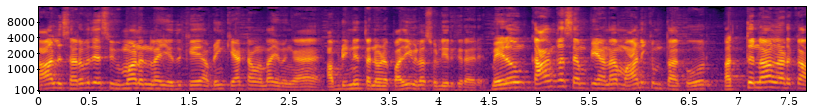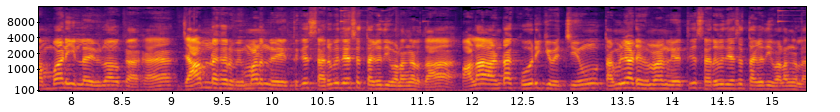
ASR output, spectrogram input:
நாலு சர்வதேச விமான நிலையம் எதுக்கு அப்படின்னு கேட்டவங்க தான் இவங்க அப்படின்னு தன்னோட பதிவுல சொல்லியிருக்கிறாரு. மேலும் காங்கிரஸ் எம்பியான மாணிக்கம் தாக்கூர் பத்து நாள் நடக்கும் அம்பானி இல்ல விழாவுக்காக ஜாம்நகர் விமான நிலையத்துக்கு சர்வதேச தகுதி வழங்குறதா? பல ஆண்டா கோரிக்கை வச்சியும் தமிழ்நாடு விமான நிலையத்துக்கு சர்வதேச தகுதி வழங்கல.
